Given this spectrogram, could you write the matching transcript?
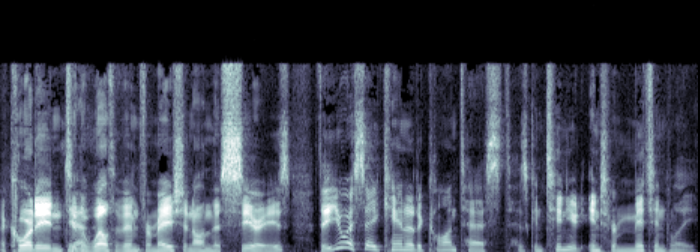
according to Yeah. the wealth of information on this series, the USA Canada contest has continued intermittently.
